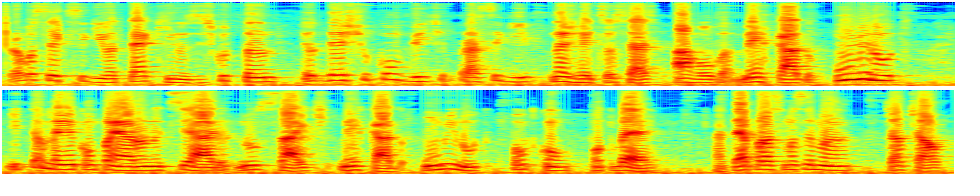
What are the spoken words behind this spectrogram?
Para você que seguiu até aqui nos escutando, eu deixo o convite para seguir nas redes sociais, arroba Mercado 1 Minuto e também acompanhar o noticiário no site mercado1minuto.com.br. Até a próxima semana. Tchau, tchau.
